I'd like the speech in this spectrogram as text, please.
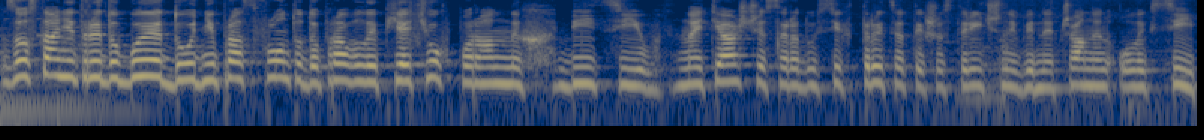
За останні три доби до Дніпра з фронту доправили п'ятьох поранених бійців. Найтяжче серед усіх 36-річний вінничанин Олексій.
